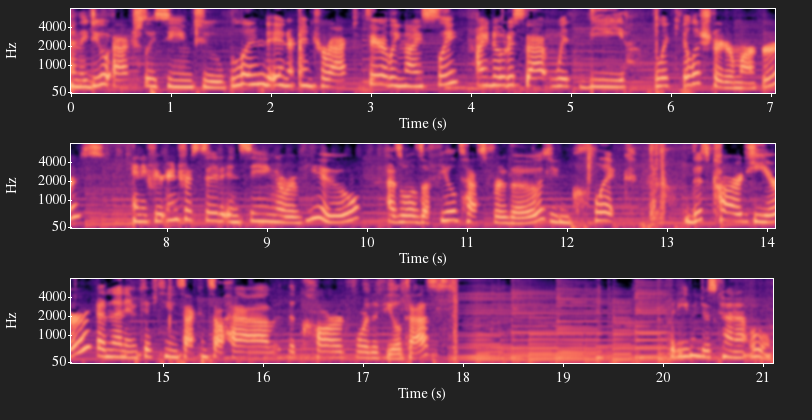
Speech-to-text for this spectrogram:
And they do actually seem to blend and interact fairly nicely. I noticed that with the Blick Illustrator markers. And if you're interested in seeing a review, as well as a field test for those, you can click this card here, and then in 15 seconds I'll have the card for the field test. But even just kind of, oh,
